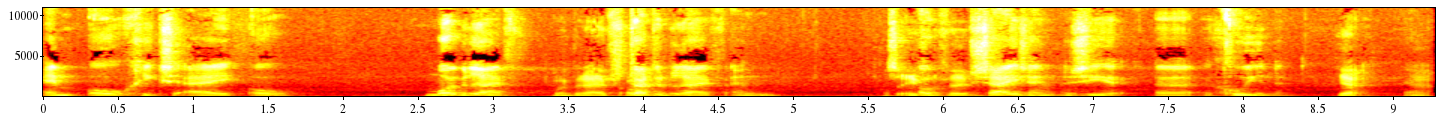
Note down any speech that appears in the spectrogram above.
Een M-O, Griekse I-O. Mooi bedrijf, Mooi bedrijf. Ook startend bedrijf en als een van de ook vele. zij zijn zeer eh, groeiende. Ja, Ja. ja.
